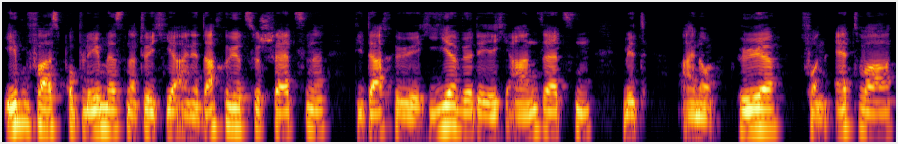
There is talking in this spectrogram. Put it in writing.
Ebenfalls Problem ist natürlich hier eine Dachhöhe zu schätzen. Die Dachhöhe hier würde ich ansetzen mit einer Höhe von etwa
